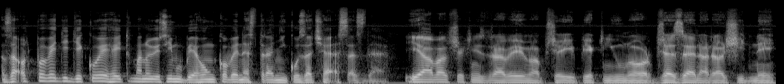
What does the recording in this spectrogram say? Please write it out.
Za odpovědi děkuji hejtmanu Jiřímu Běhonkovi, nestraníku za ČSSD. Já vás všechny zdravím a přeji pěkný únor, březen a další dny,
